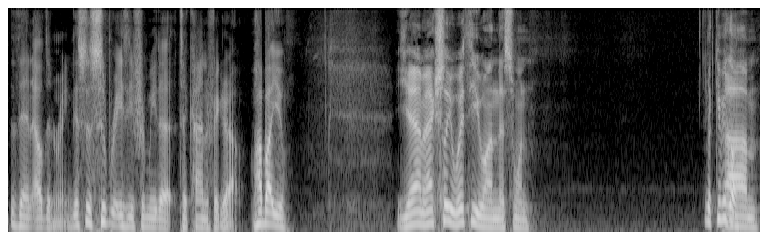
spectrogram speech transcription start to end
than Elden Ring. This is super easy for me to to kind of figure out. How about you? Yeah, I'm actually with you on this one. Look, keep it going. Um,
